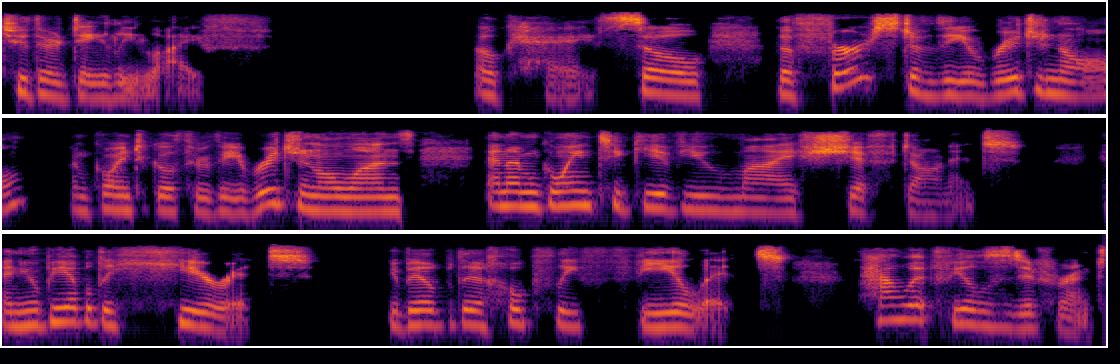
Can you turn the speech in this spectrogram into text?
to their daily life. Okay, so the first of the original, I'm going to go through the original ones and I'm going to give you my shift on it. And you'll be able to hear it. You'll be able to hopefully feel it, how it feels different.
